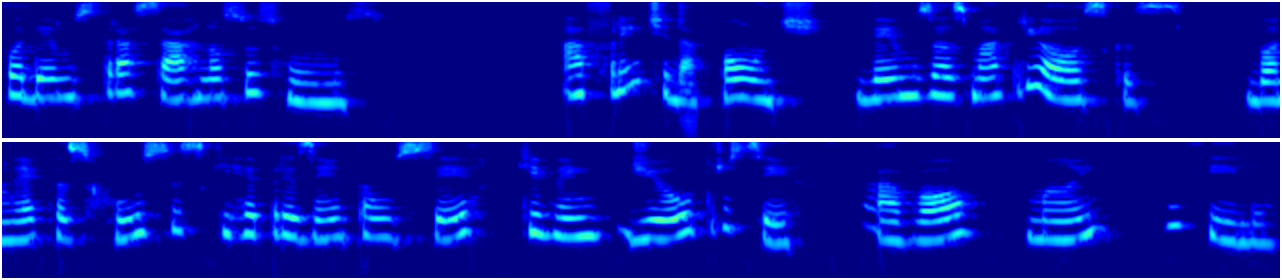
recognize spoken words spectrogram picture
podemos traçar nossos rumos. À frente da ponte, vemos as matrioscas, bonecas russas que representam o ser que vem de outro ser, avó, mãe e filha.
